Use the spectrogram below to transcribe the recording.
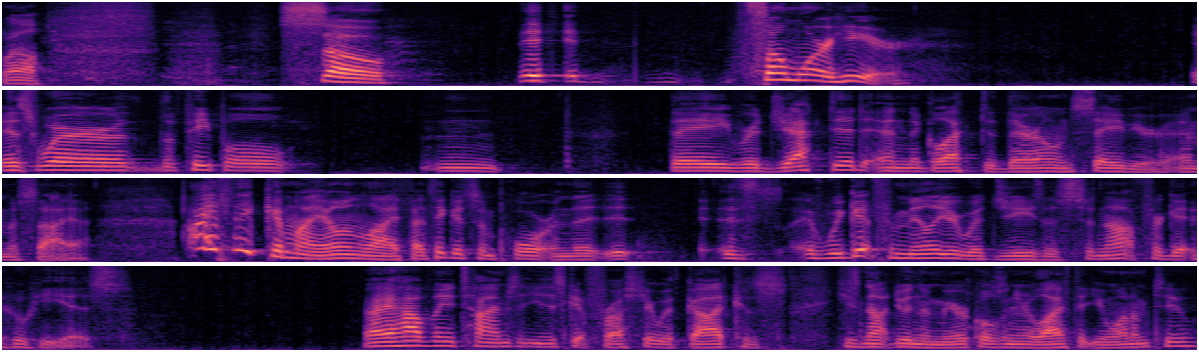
well, so it, it somewhere here is where the people they rejected and neglected their own savior and messiah. I think in my own life i think it's important that it is if we get familiar with jesus to not forget who he is. Right? How many times do you just get frustrated with god because he's not doing the miracles in your life that you want him to?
